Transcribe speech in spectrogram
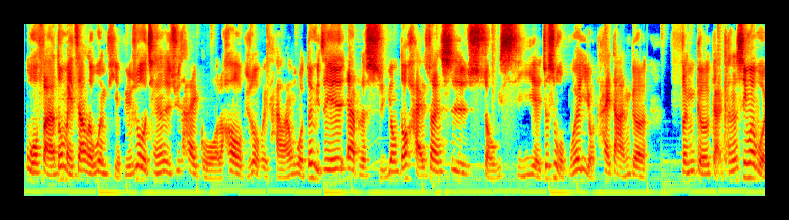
我反而都没这样的问题。比如说我前阵子去泰国，然后比如说我回台湾，我对于这些 app 的使用都还算是熟悉耶，就是我不会有太大那个分割感。可能是因为我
